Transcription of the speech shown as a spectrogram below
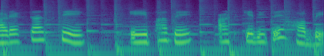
আর একটা স্টিক এইভাবে আটকে দিতে হবে।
